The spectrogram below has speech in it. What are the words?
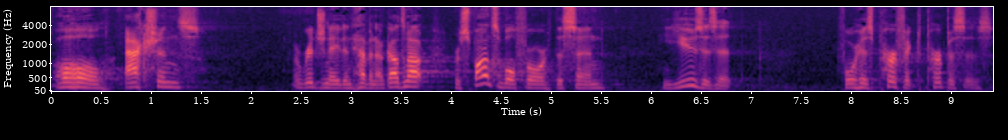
All actions originate in heaven. Now, God's not responsible for the sin, He uses it for His perfect purposes.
